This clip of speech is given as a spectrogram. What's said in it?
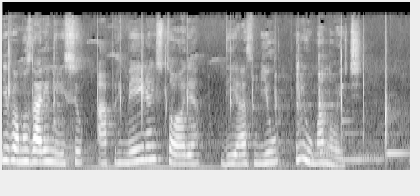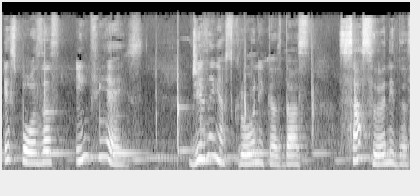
E vamos dar início à primeira história de As Mil e Uma Noite esposas infiéis. Dizem as crônicas das Sassânidas,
